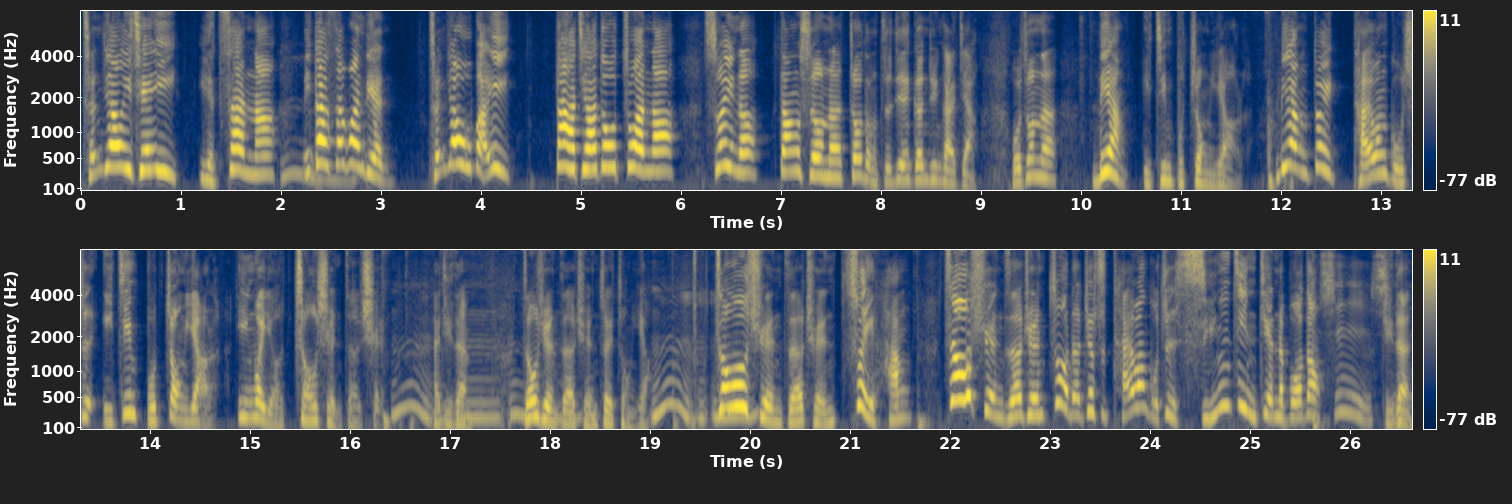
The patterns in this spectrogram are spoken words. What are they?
成交一千亿也赞呐、嗯。你到三万点，成交五百亿，大家都赚呐、所以呢，当时候呢，周董直接跟君凯讲，我说呢，量已经不重要了，量对台湾股市已经不重要了，因为有周选择权。嗯还记得嗯嗯周选择权最重要，嗯嗯周选择权最夯，周选择权做的就是台湾股市行进间的波动。是是记得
